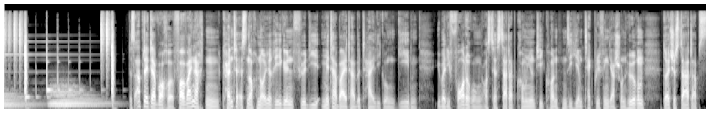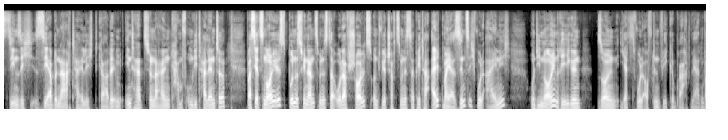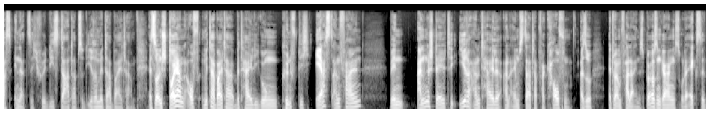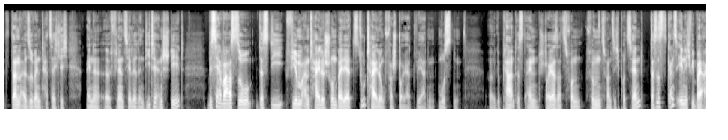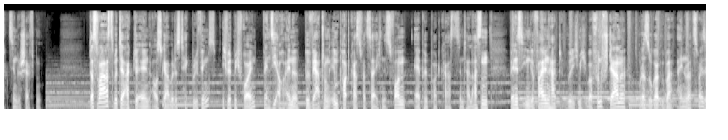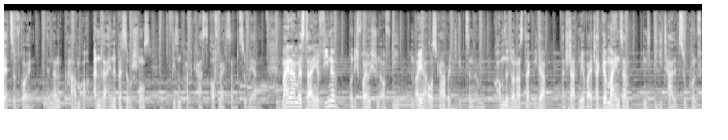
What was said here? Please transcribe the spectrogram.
Das Update der Woche. Vor Weihnachten könnte es noch neue Regeln für die Mitarbeiterbeteiligung geben. Über die Forderungen aus der Startup-Community konnten Sie hier im Tech-Briefing ja schon hören. Deutsche Startups sehen sich sehr benachteiligt, gerade im internationalen Kampf um die Talente. Was jetzt neu ist, Bundesfinanzminister Olaf Scholz und Wirtschaftsminister Peter Altmaier sind sich wohl einig und die neuen Regeln sollen jetzt wohl auf den Weg gebracht werden. Was ändert sich für die Startups und ihre Mitarbeiter? Es sollen Steuern auf Mitarbeiterbeteiligung künftig erst anfallen, wenn Angestellte ihre Anteile an einem Startup verkaufen. Also etwa im Falle eines Börsengangs oder Exits, dann also, wenn tatsächlich eine äh, finanzielle Rendite entsteht. Bisher war es so, dass die Firmenanteile schon bei der Zuteilung versteuert werden mussten. Äh, geplant ist ein Steuersatz von 25 Prozent. Das ist ganz ähnlich wie bei Aktiengeschäften. Das war's mit der aktuellen Ausgabe des Tech Briefings. Ich würde mich freuen, wenn Sie auch eine Bewertung im Podcast-Verzeichnis von Apple Podcasts hinterlassen. Wenn es Ihnen gefallen hat, würde ich mich über fünf Sterne oder sogar über ein oder zwei Sätze freuen. Denn dann haben auch andere eine bessere Chance, auf diesen Podcast aufmerksam zu werden. Mein Name ist Daniel Fiene und ich freue mich schon auf die neue Ausgabe. Die gibt es dann am kommenden Donnerstag wieder. Dann starten wir weiter gemeinsam in die digitale Zukunft.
